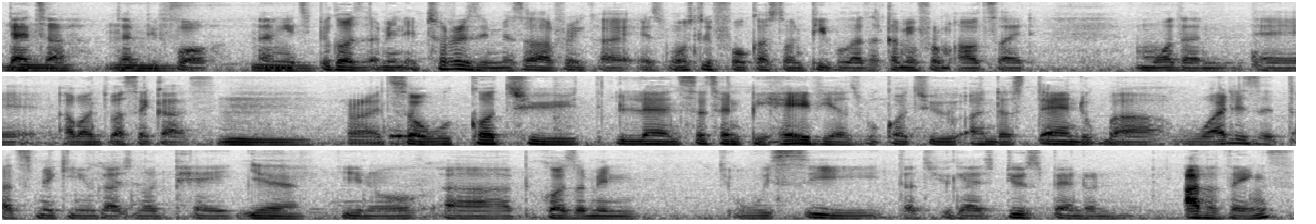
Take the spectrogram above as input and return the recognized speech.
better Mm, than mm, before. And it's mm. because I mean tourism in South Africa is mostly focused on people that are coming from outside more than uh, abantu basekhaya Mm. right? So we got to learn certain behaviors. We got to understand about what is it that's making you guys not pay. Yeah. You know, uh, because I mean, we see that you guys do spend on other things.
